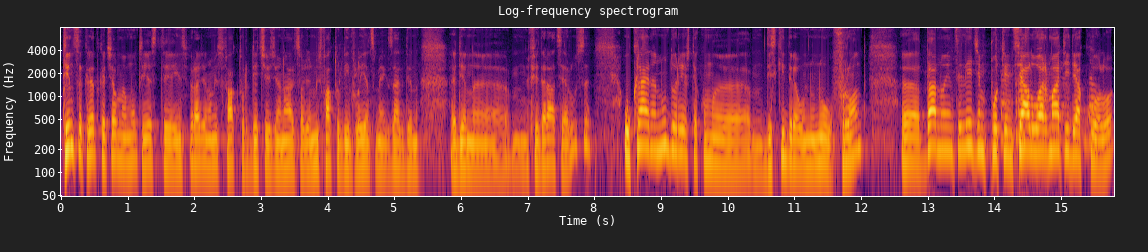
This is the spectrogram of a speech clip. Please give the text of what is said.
tind să cred că cel mai mult este inspirat de anumiți factori decizionali sau de anumiți factori de influență, mai exact, din, din uh, Federația Rusă. Ucraina nu dorește acum uh, deschiderea unui nou front, uh, dar noi înțelegem potențialul armatei de acolo.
